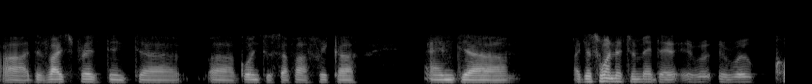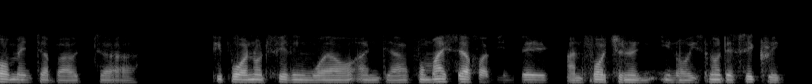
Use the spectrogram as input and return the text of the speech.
uh, the vice president uh, uh, going to South Africa, and uh, I just wanted to make a, a, a real comment about uh, people are not feeling well, and uh, for myself, I've been very unfortunate. You know, it's not a secret.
